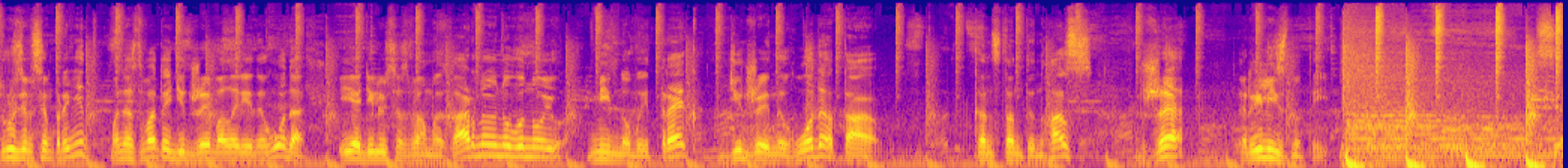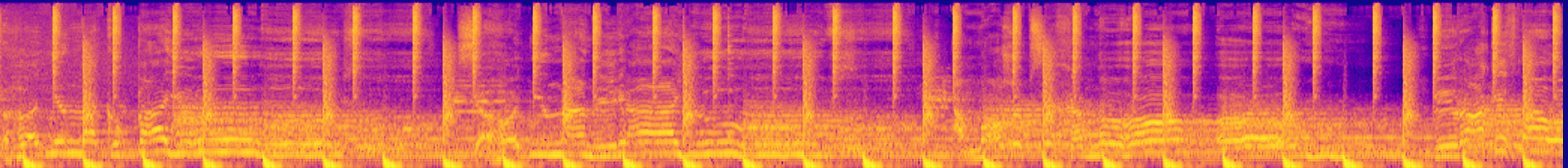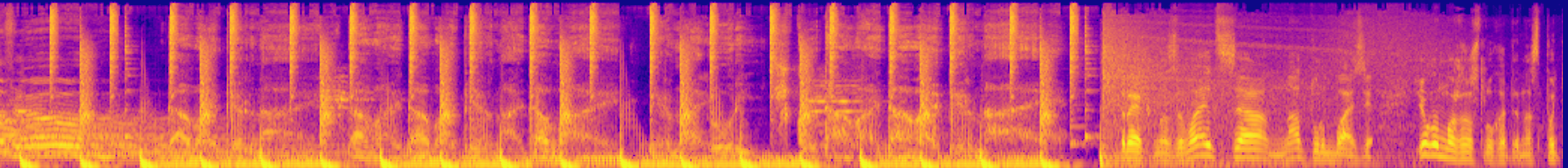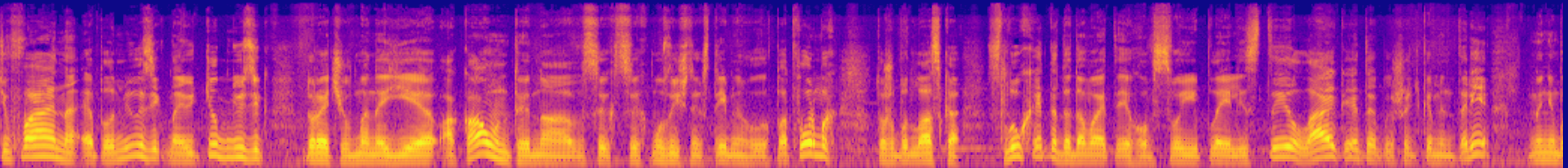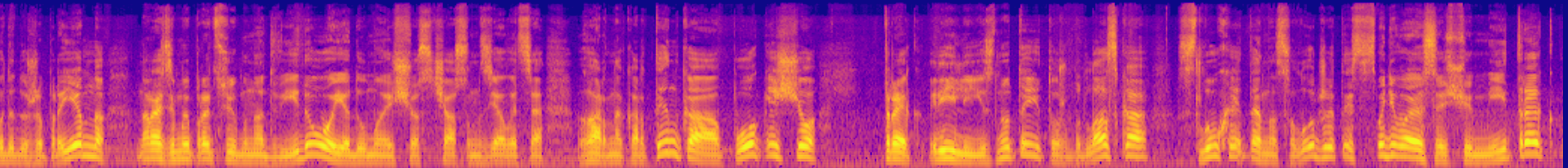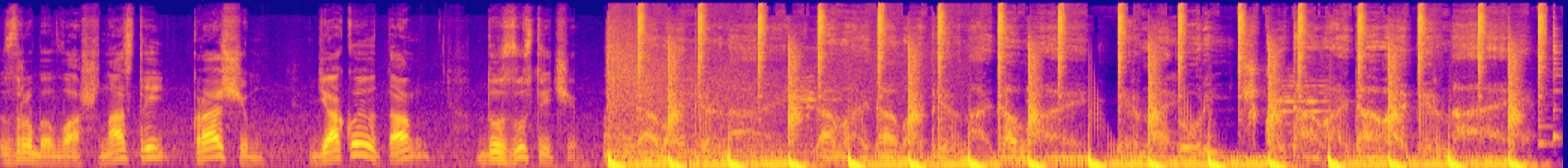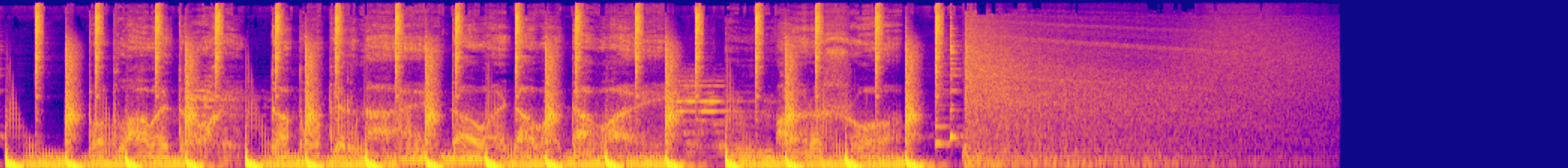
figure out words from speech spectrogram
Друзі, всім привіт! Мене звати діджей Валерій Негода, і я ділюся з вами гарною новиною. Мій новий трек Діджей Негода та Константин Газ вже релізнутий. Сьогодні накопаюсь, сьогодні наниряюсь, а може психану і раків наловлю. Давай пірнай, давай, давай, пірнай у річку, давай, давай, пірнай. Трек називається На турбазі. Його можна слухати на Spotify, на Apple Music, на YouTube Music. До речі, в мене є аккаунти на всіх цих музичних стрімінгових платформах. Тож, будь ласка, слухайте, додавайте його в свої плейлісти, лайкайте, пишіть коментарі. Мені буде дуже приємно. Наразі ми працюємо над відео. Я думаю, що з часом з'явиться гарна картинка. А поки що Трек релізнутий, тож, будь ласка, слухайте, насолоджуйтесь. Сподіваюся, що мій трек зробив ваш настрій кращим. Дякую та до зустрічі! Давай, пірнай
